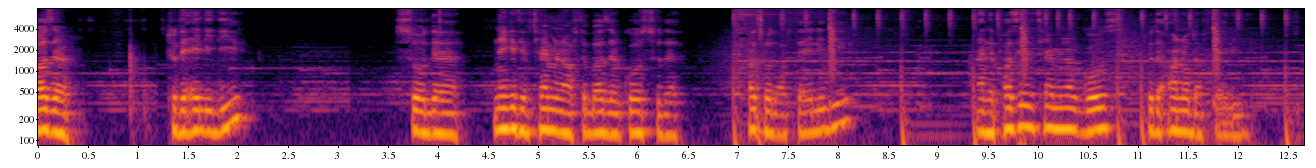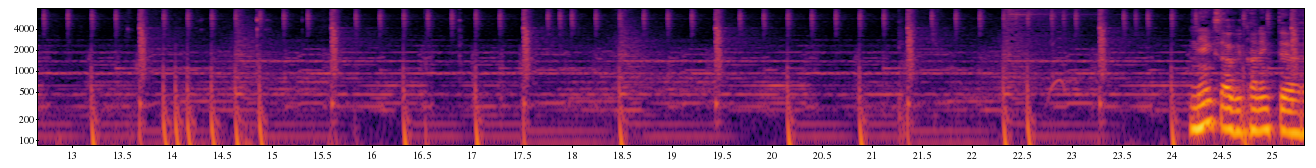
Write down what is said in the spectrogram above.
buzzer to the LED. So the negative terminal of the buzzer goes to the cathode of the LED and the positive terminal goes to the anode of the LED. Next, I will connect the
